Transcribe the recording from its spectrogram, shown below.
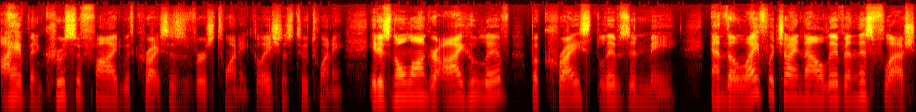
I have been crucified with Christ. This is verse 20, Galatians 2:20. It is no longer I who live, but Christ lives in me. And the life which I now live in this flesh,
